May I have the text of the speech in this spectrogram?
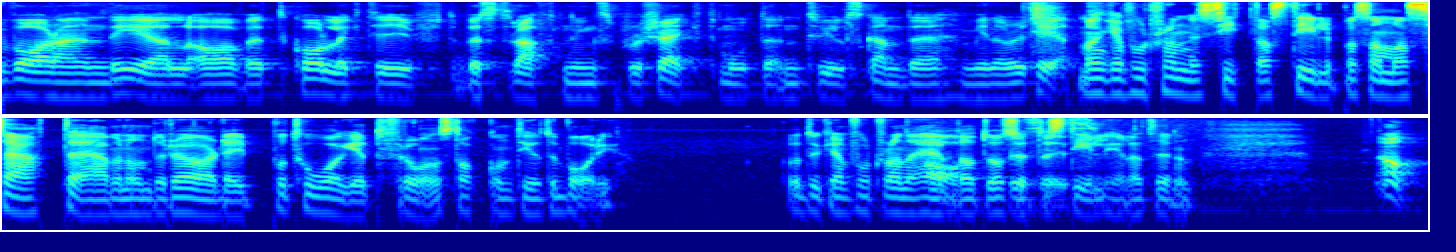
vara en del av ett kollektivt bestraffningsprojekt mot en trilskande minoritet. Man kan fortfarande sitta still på samma säte även om du rör dig på tåget från Stockholm till Göteborg. Och du kan fortfarande hävda Ja, att du har suttit precis. still hela tiden. Ja,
